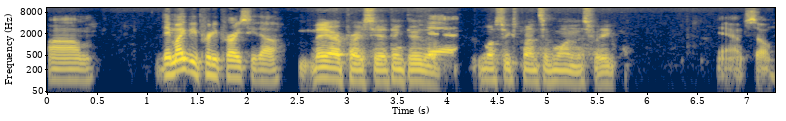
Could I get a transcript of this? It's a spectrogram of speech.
Um, they might be pretty pricey though. They are pricey. I think they're the yeah. most expensive one this week. Yeah. So.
